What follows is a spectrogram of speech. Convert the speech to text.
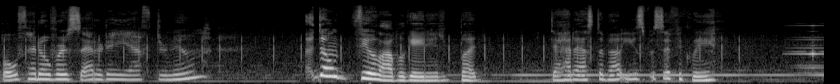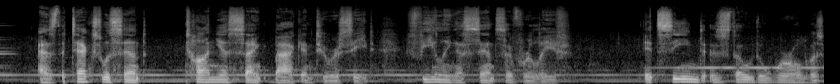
both head over Saturday afternoon. Don't feel obligated, but Dad asked about you specifically. As the text was sent, Tonya sank back into her seat, feeling a sense of relief. It seemed as though the world was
